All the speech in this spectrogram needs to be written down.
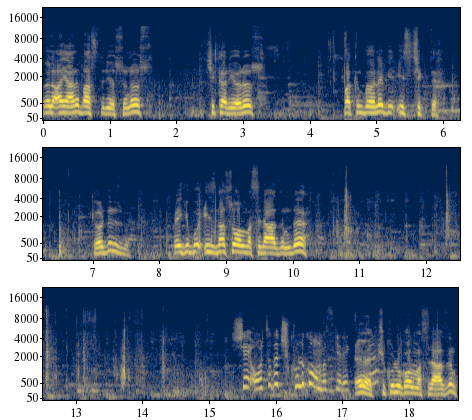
Böyle ayağını bastırıyorsunuz. Çıkarıyoruz. Bakın böyle bir iz çıktı. Gördünüz mü? Peki bu iz nasıl olması lazımdı? Şey ortada çukurluk olması gerekti Evet, çukurluk olması lazım.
